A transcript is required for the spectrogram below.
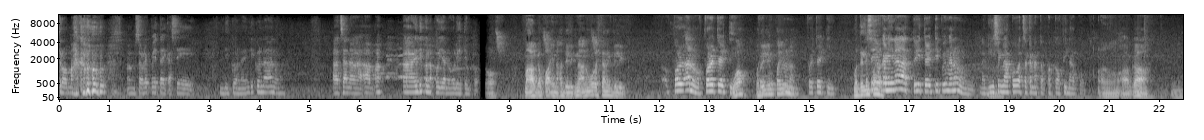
trauma ako. um, sorry po Itay kasi hindi ko na hindi ko na ano at sana um, ah, ah, hindi ko na po yan ulitin po. So, maaga pa ay nakadilig na. Anong oras ka nagdilig? For ano, 4.30. Wow, madilim pa yun ah. 4.30. Madilim Kasi pa. yung kanina, 3.30 po yung ano, nagising na ako at saka nakapag-coffee na ako. Ang aga. Hmm.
